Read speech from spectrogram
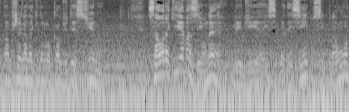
Estamos chegando aqui no local de destino. Essa hora aqui é vazio, né? Meio-dia e 55, 5 para 1.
